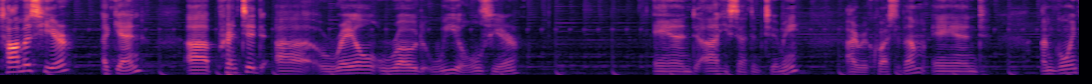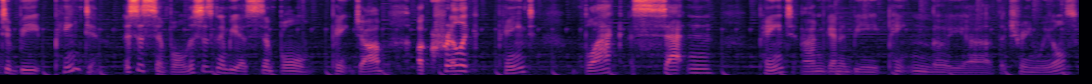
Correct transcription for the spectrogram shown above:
Thomas here, again, uh, printed uh, railroad wheels here and uh, he sent them to me. I requested them, and I'm going to be painting. This is simple. This is going to be a simple paint job. Acrylic paint, black satin paint. I'm going to be painting the uh, the train wheels.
